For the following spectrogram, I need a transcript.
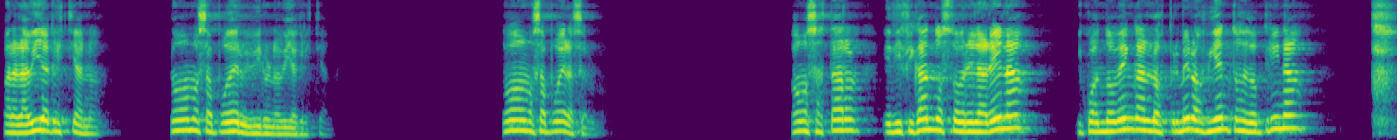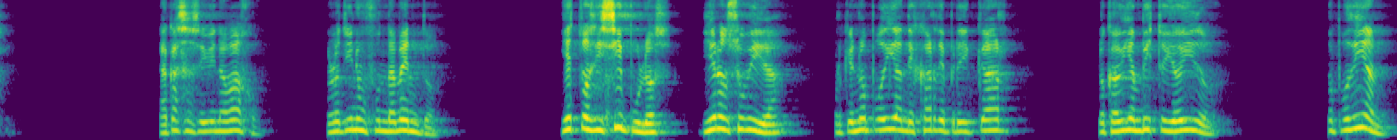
para la vida cristiana, no vamos a poder vivir una vida cristiana. No vamos a poder hacerlo. Vamos a estar edificando sobre la arena y cuando vengan los primeros vientos de doctrina, la casa se viene abajo, no tiene un fundamento. Y estos discípulos dieron su vida porque no podían dejar de predicar lo que habían visto y oído. No podían.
